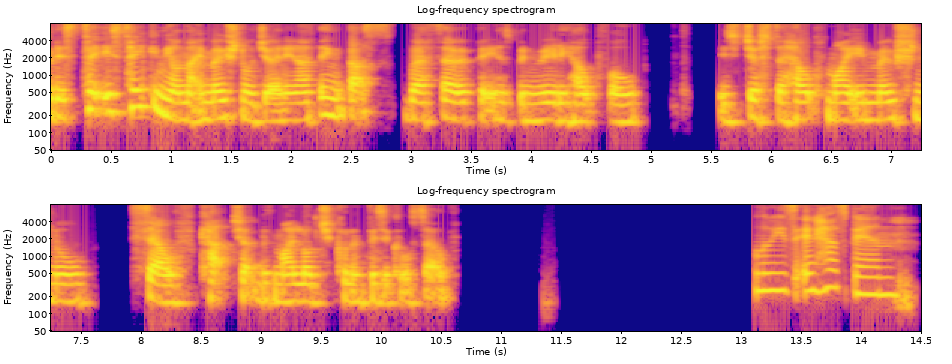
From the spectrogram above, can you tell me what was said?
but it's ta it's taken me on that emotional journey, and I think that's where therapy has been really helpful. Is just to help my emotional self catch up with my logical and physical self. Louise, it has been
